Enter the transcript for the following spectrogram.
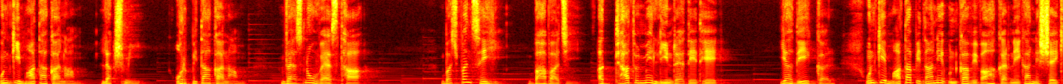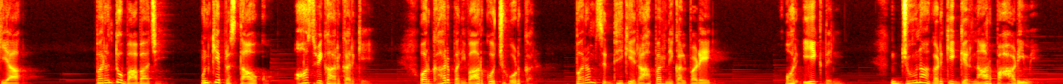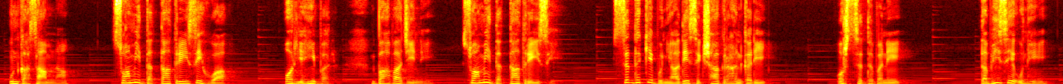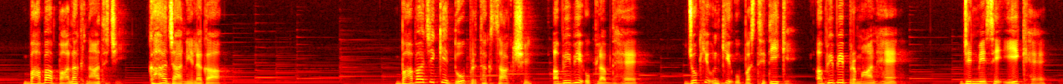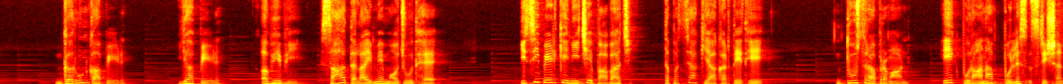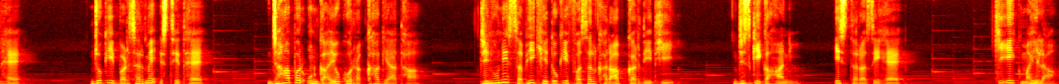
उनकी माता का नाम लक्ष्मी और पिता का नाम वैष्णव वैस था। बचपन से ही बाबा जी अध्यात्म में लीन रहते थे। यह देखकर उनके माता पिता ने उनका विवाह करने का निश्चय किया। परंतु बाबा जी उनके प्रस्ताव को अस्वीकार करके और घर परिवार को छोड़कर परम सिद्धि की राह पर निकल पड़े और एक दिन जूनागढ़ की गिरनार पहाड़ी में उनका सामना स्वामी दत्तात्रेय से हुआ और यहीं पर बाबा जी ने स्वामी दत्तात्रेय से सिद्ध की बुनियादी शिक्षा ग्रहण करी और सिद्ध बने। तभी से उन्हें बाबा बालकनाथ जी कहा जाने लगा। बाबा जी के दो पृथक साक्ष्य अभी भी उपलब्ध है, जो कि उनकी उपस्थिति के अभी भी प्रमाण हैं। जिनमें से एक है, गरुण का पेड़, यह पेड़ अभी भी साहतलाई में मौजूद है। इसी पेड़ के नीचे बाबा जी तपस्या किया करते थे। दूसरा प्रमाण, एक पुराना पुलिस स्टेशन है, जो कि बड़सर में स्थित है, जहाँ पर उन गायों को रखा गया था, जिन्होंने सभी खेतों की फ़सल खराब कर दी थी, जिसकी कहानी इस तरह से है कि एक महिला,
